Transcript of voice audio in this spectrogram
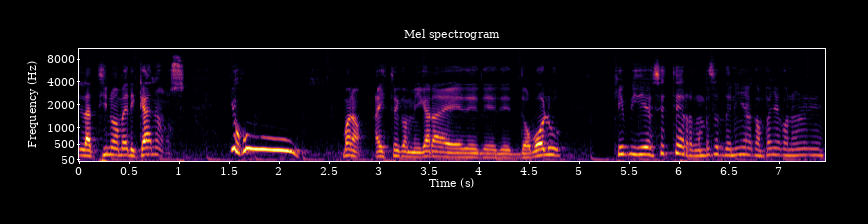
latinoamericanos. ¡Yuhu! Bueno, ahí estoy con mi cara de, Dobolu. ¿Qué video es este? Recompensa obtenida, campaña con honores.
